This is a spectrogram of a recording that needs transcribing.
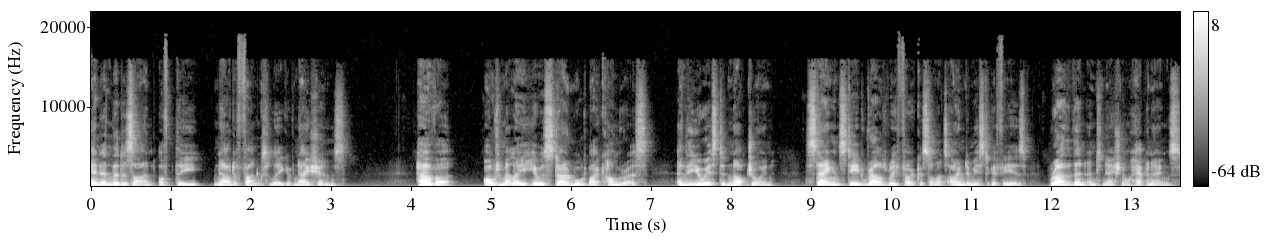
and in the design of the now defunct League of Nations. However, ultimately he was stonewalled by Congress, and the US did not join, staying instead relatively focused on its own domestic affairs rather than international happenings.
